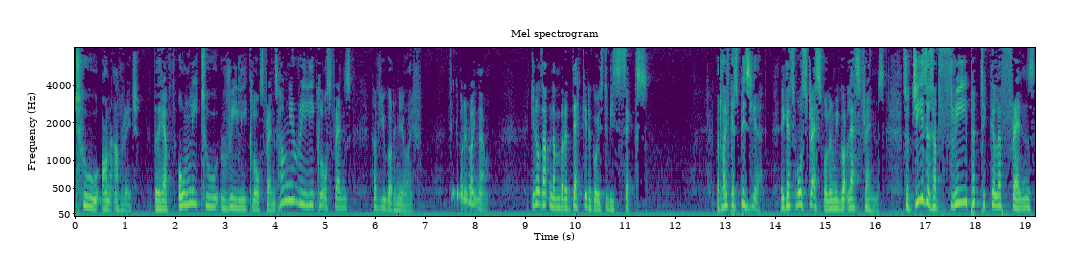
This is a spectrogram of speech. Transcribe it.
two on average. That they have only two really close friends. How many really close friends have you got in your life? Think about it right now. Do you know that number a decade ago used to be six? But life gets busier. It gets more stressful and we've got less friends. So Jesus had three particular friends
